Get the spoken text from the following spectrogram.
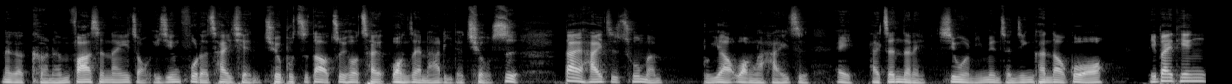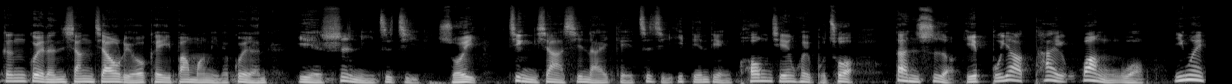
那个可能发生那一种已经付了菜钱，却不知道最后菜忘在哪里的糗事。带孩子出门，不要忘了孩子。哎，还真的呢，新闻里面曾经看到过哦。礼拜天跟贵人相交流，可以帮忙你的贵人，也是你自己，所以静下心来，给自己一点点空间会不错。但是哦，也不要太忘我。因为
